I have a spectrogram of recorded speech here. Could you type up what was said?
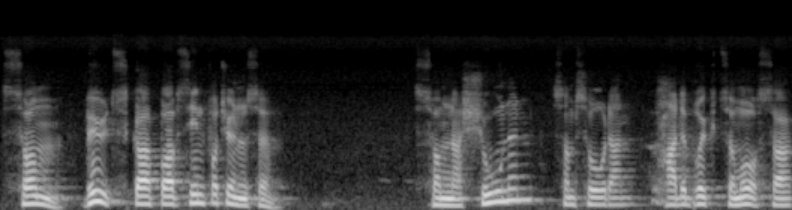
som budskap av sin forkynnelse, som nasjonen som sådan hadde brukt som årsak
